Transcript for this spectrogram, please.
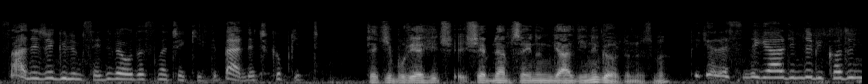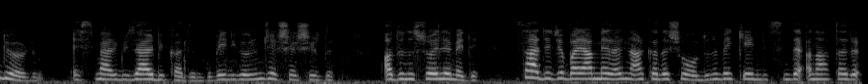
Sadece gülümsedi ve odasına çekildi. Ben de çıkıp gittim. Peki buraya hiç Şebnem Sayın'ın geldiğini gördünüz mü? Bir keresinde geldiğimde bir kadın gördüm. Esmer güzel bir kadındı. Beni görünce şaşırdı. Adını söylemedi. Sadece Bayan Meral'in arkadaşı olduğunu ve kendisinde anahtarı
